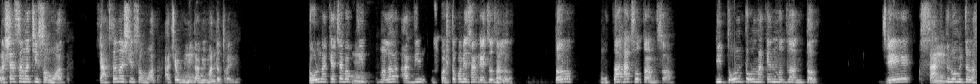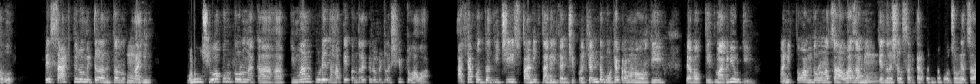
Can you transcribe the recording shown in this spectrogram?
प्रशासनाची संवाद शासनाशी संवाद अशा भूमिका आम्ही मांडत राहिलो. टोल नाक्याच्या बाबतीत मला अगदी स्पष्टपणे सांगायचं झालं तर मुद्दा हाच होता आमचा की दोन टोल नाक्यांमधलं अंतर जे साठ. किलोमीटर हवं ते साठ किलोमीटर अंतर. नाही. म्हणून शिवापूर टोल नाका हा किमान पुढे दहा ते पंधरा किलोमीटर शिफ्ट व्हावा अशा पद्धतीची स्थानिक नागरिकांची प्रचंड मोठ्या प्रमाणावरती त्या बाबतीत मागणी होती. आणि तो आंदोलनाचा आवाज आम्ही. केंद्र सरकारपर्यंत पोहोचवण्याचा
